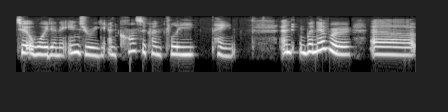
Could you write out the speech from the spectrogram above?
to avoid any injury, and consequently pain. And whenever uh,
